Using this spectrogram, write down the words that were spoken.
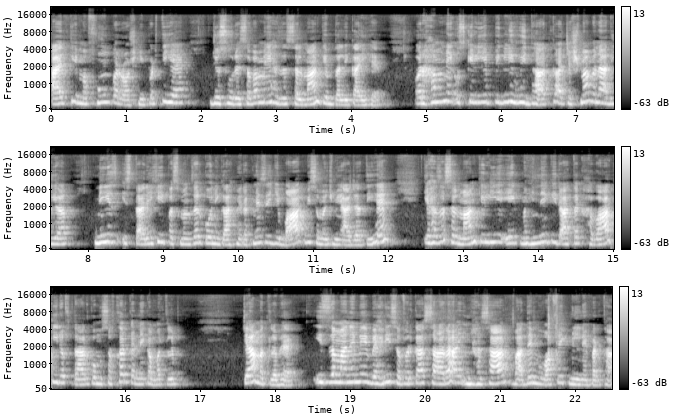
آیت کے مفہوم پر روشنی پڑتی ہے، جو سورہ صبا میں حضرت سلمان کے متعلق آئی ہے۔ اور ہم نے اس کے لیے پگھلی ہوئی دھات کا چشمہ بنا دیا۔ نیز اس تاریخی پس منظر کو نگاہ میں رکھنے سے یہ بات بھی سمجھ میں آ جاتی ہے کہ حضرت سلمان کے لیے ایک مہینے کی رات تک ہوا کی رفتار کو مسخر کرنے کا مطلب کیا مطلب ہے؟ اس زمانے میں بحری سفر کا سارا انحصار باد موافق ملنے پر تھا۔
